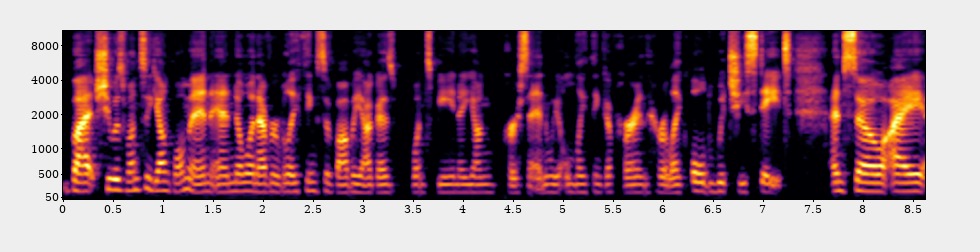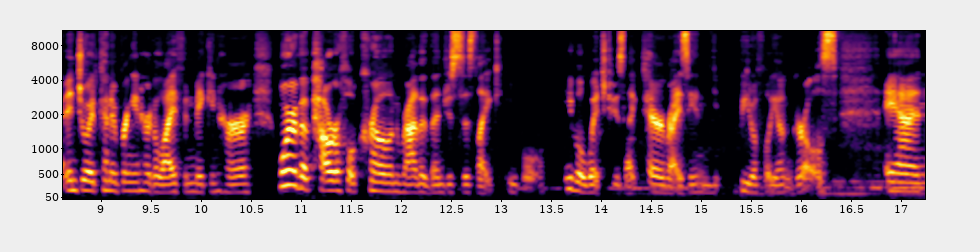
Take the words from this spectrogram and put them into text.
but she was once a young woman and no one ever really thinks of Baba Yaga as once being a young person. We only think of her in her like old witchy state. And so I enjoyed kind of bringing her to life and making her more of a powerful crone rather than just this like evil evil witch who's like terrorizing beautiful young girls. And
